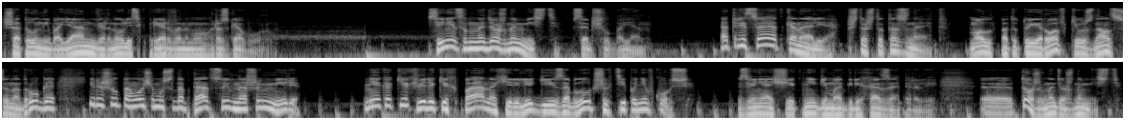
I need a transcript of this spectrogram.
Шатун и Баян вернулись к прерванному разговору. «Синица на надежном месте», — сообщил Баян. «Отрицает каналья, что что-то знает. Мол, по татуировке узнал сына друга и решил помочь ему с адаптацией в нашем мире. Никаких великих панах и религии заблудших типа не в курсе. Звенящие книги мы от греха заперли. Э, тоже в надежном месте.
